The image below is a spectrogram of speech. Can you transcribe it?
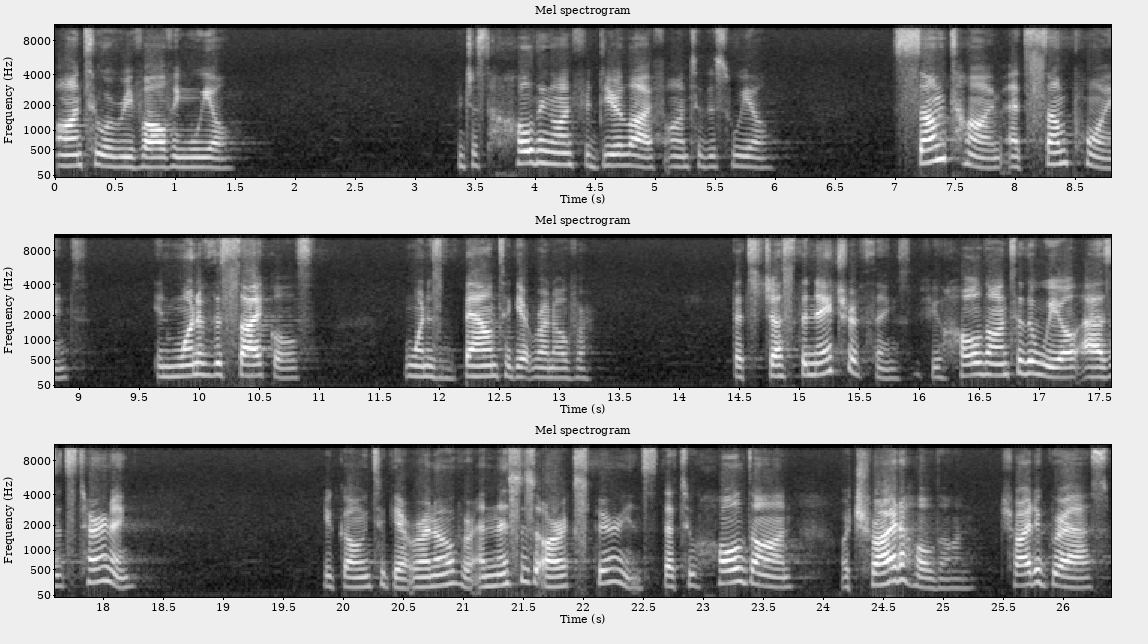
onto a revolving wheel and just holding on for dear life onto this wheel. Sometime, at some point, in one of the cycles, one is bound to get run over. That's just the nature of things. If you hold on to the wheel as it's turning, you're going to get run over. And this is our experience that to hold on or try to hold on, try to grasp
